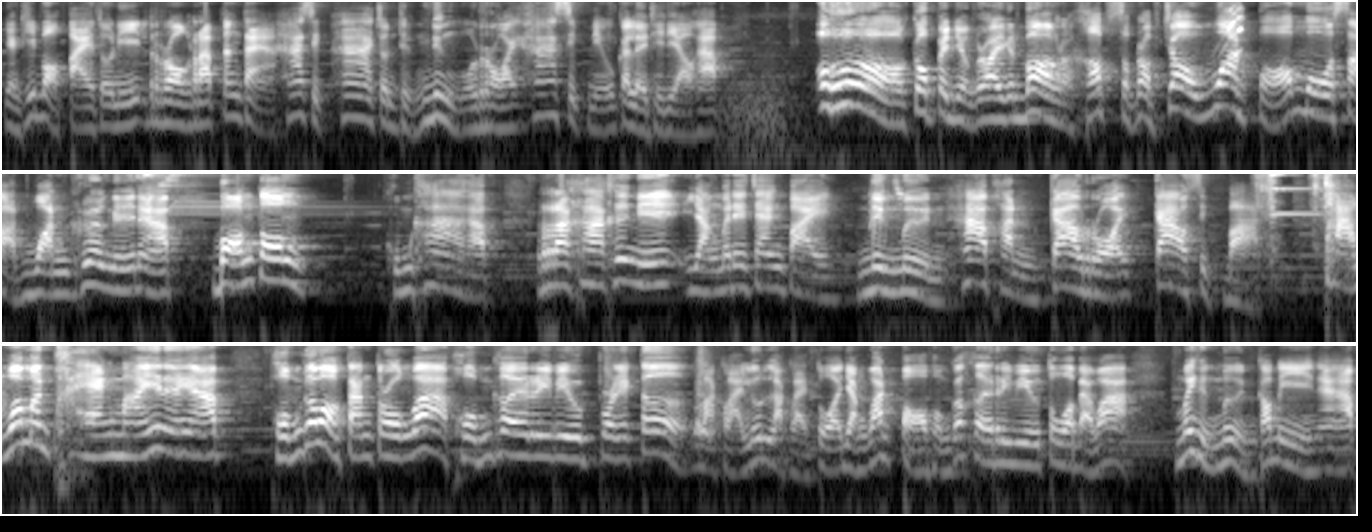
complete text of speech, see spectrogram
อย่างที่บอกไปตัวนี้รองรับตั้งแต่ 55 จนถึง 150 นิ้วกันเลยทีเดียวครับ โอ้ก็เป็นอย่างไรกันบ้างนะครับสำหรับเจ้าวานป๋อโมซาดวันเครื่องนี้นะครับ บอกตรงคุ้มค่าครับ ราคาเครื่องนี้ยังไม่ได้แจ้งไป 15,990 บาท ถามว่ามันแพงไหมนะครับ ผมก็บอกตามตรงว่าผมเคยรีวิวโปรเจคเตอร์หลากหลายรุ่นหลากหลายตัว อย่างวานป๋อผมก็เคยรีวิวตัวแบบว่าไม่ถึงหมื่นก็มีนะครับ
